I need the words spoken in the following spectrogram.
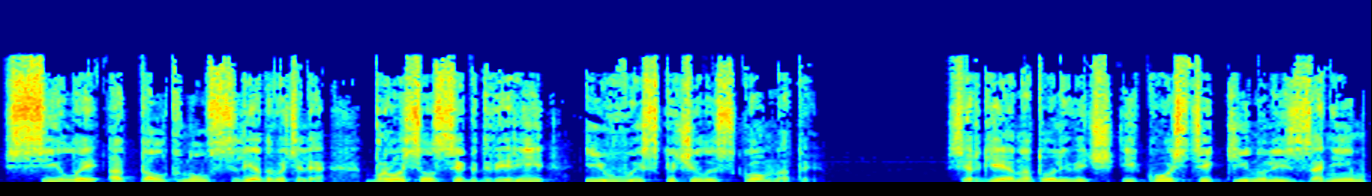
силой оттолкнул следователя, бросился к двери и выскочил из комнаты. Сергей Анатольевич и Костя кинулись за ним,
